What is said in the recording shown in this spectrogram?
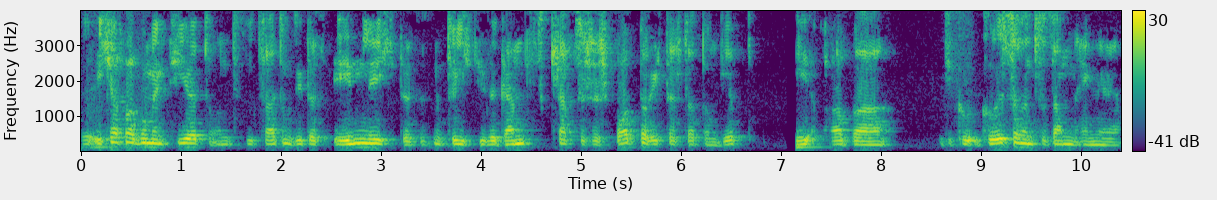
Ich habe argumentiert und die Zeitung sieht das ähnlich, dass es natürlich diese ganz klassische Sportberichterstattung gibt, die aber die größeren Zusammenhänge,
